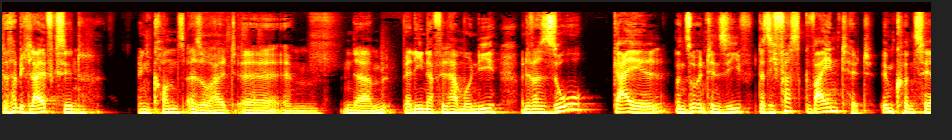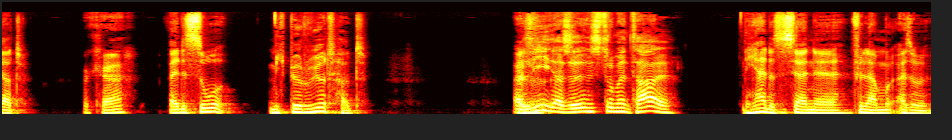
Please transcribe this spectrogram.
das habe ich live gesehen. In Konz, also halt äh, im- in der Berliner Philharmonie. Und es war so geil und so intensiv, dass ich fast geweint hätte im Konzert. Okay. Weil das so mich berührt hat. Ein Also- Lied, also instrumental. Ja, das ist ja eine Philharmonie, also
